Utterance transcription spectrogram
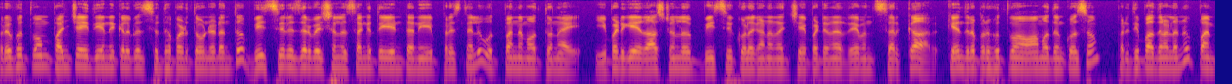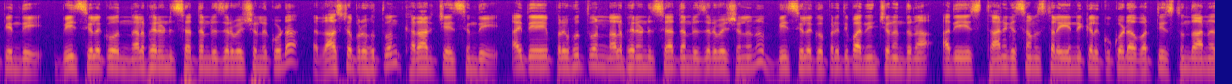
ప్రభుత్వం పంచాయతీ ఎన్నికలకు సిద్ధపడుతుండటంతో బీసీ రిజర్వేషన్ల సంగతి ఏంటని ప్రశ్నలు ఉత్పన్నమవుతున్నాయి. ఇప్పటికే రాష్ట్రంలో బీసీ కులగణన చేపట్టిన రేవంత్ సర్కార్ కేంద్ర ప్రభుత్వం ఆమోదం కోసం ప్రతిపాదనలను పంపింది. బీసీలకు నలభై రెండు శాతం రిజర్వేషన్లు కూడా రాష్ట్ర ప్రభుత్వం ఖరారు చేసింది. అయితే ప్రభుత్వం నలభై రెండు శాతం రిజర్వేషన్లను బీసీలకు ప్రతిపాదించినందున అది స్థానిక సంస్థల ఎన్నికలకు కూడా వర్తిస్తుందా అన్న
